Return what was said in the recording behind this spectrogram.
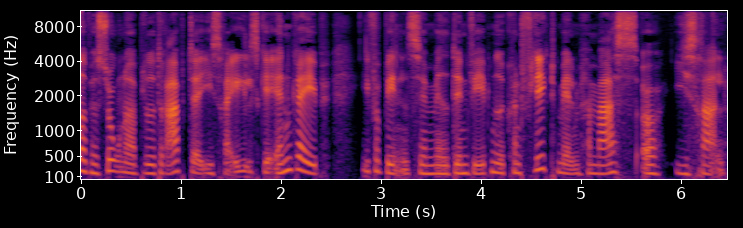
6.500 personer er blevet dræbt af israelske angreb i forbindelse med den væbnede konflikt mellem Hamas og Israel.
